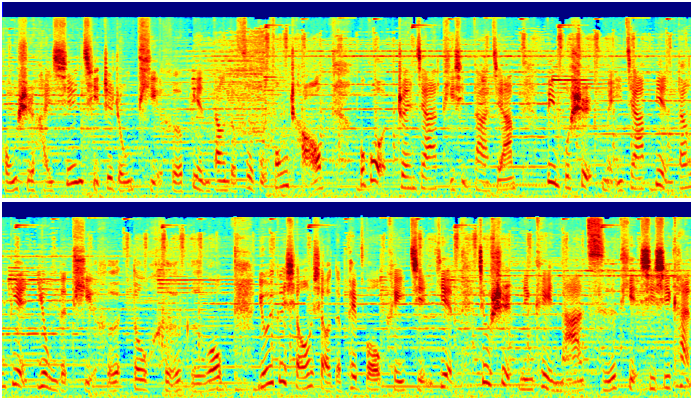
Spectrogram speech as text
同时还掀起这种铁盒便当的复古风潮。不过，专家提醒大家，并不是每一家便当店用的铁盒都合格哦。有一个小小的 paper 可以检验，就是您可以拿磁铁吸吸。看，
